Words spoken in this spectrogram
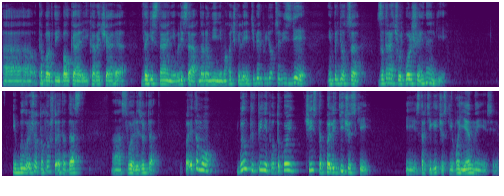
э, Кабарды, Балкарии, Карачая, в Дагестане, в лесах, на равнине, Махачкале, им теперь придется везде им придется затрачивать больше энергии. И был расчет на то, что это даст а, свой результат. Поэтому был предпринят вот такой чисто политический и стратегический, военный, если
